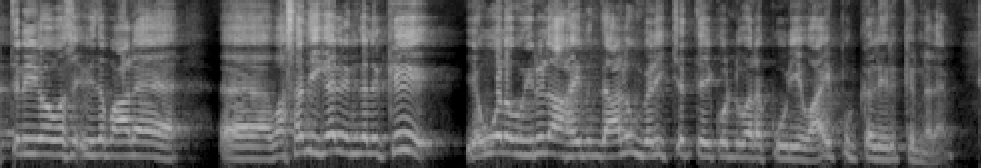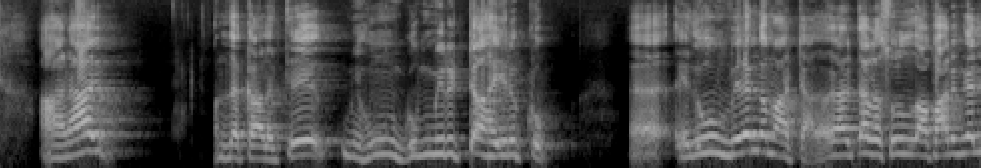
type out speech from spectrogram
எத்தனையோ விதமான வசதிகள் எங்களுக்கு எவ்வளவு இருளாக இருந்தாலும் வெளிச்சத்தை கொண்டு வரக்கூடிய வாய்ப்புகள் இருக்கின்றன. ஆனால் அந்த காலத்திலே மிகவும் கும்மிருட்டாக இருக்கும். எதுவும் விளங்க மாட்டாது அதனால் தான் ரசூலுல்லாஹ் பாருங்கள்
